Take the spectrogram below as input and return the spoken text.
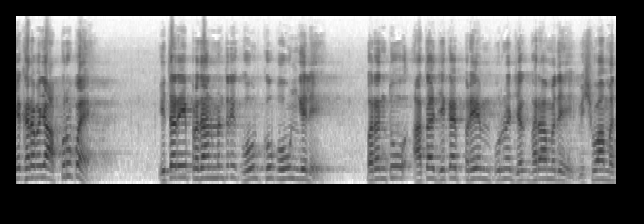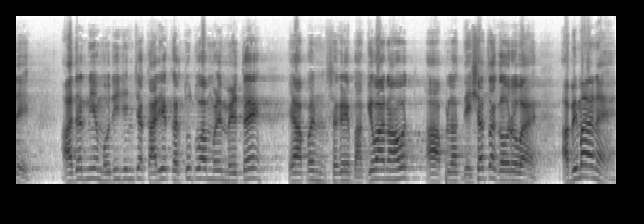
हे खरं म्हणजे अप्रूप आहे. इतरही प्रधानमंत्री खूप खूप होऊन गेले परंतु आता जे काय प्रेम पूर्ण जगभरामध्ये विश्वामध्ये आदरणीय मोदीजींच्या कार्यकर्तृत्वामुळे मिळतंय हे आपण सगळे भाग्यवान आहोत. हा आपला देशाचा गौरव आहे अभिमान आहे.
